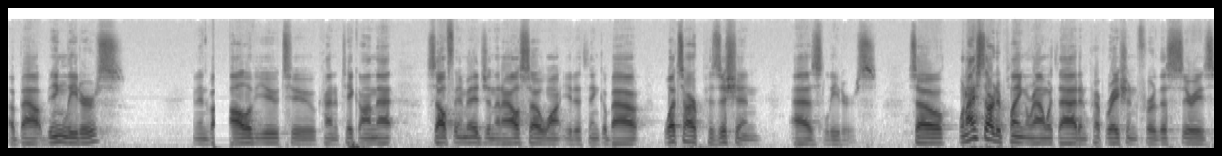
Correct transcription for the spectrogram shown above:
about being leaders and invite all of you to kind of take on that self image. And then I also want you to think about what's our position as leaders. So when I started playing around with that in preparation for this series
